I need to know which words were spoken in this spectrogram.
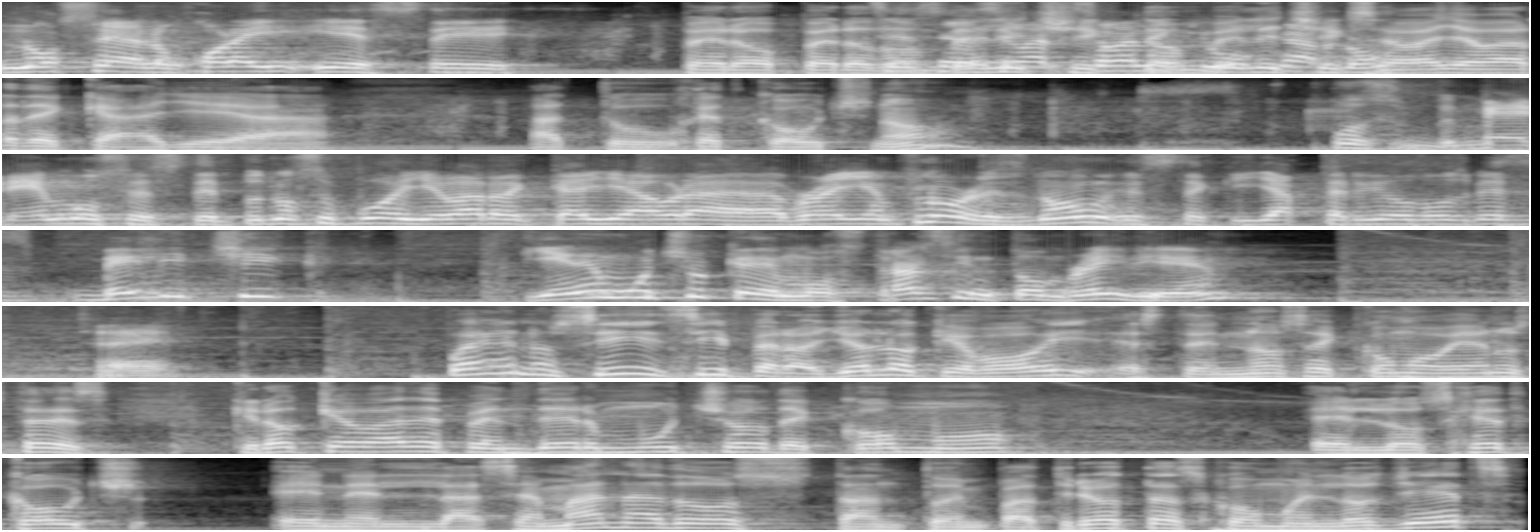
no sé, a lo mejor hay este. Pero, pero Se- Don se- se va- Belichick, se van a Don equivocar, Belichick ¿no? se va a llevar de calle a, a tu head coach, ¿no? Pues veremos, este, pues no se puede llevar de calle ahora a Brian Flores, ¿no? Este que ya perdió dos veces. Belichick tiene mucho que demostrar sin Tom Brady, ¿eh? Sí. Bueno, sí, sí, pero yo lo que voy, este, no sé cómo vean ustedes. Creo que va a depender mucho de cómo los head coach en la semana 2, tanto en Patriotas como en los Jets,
